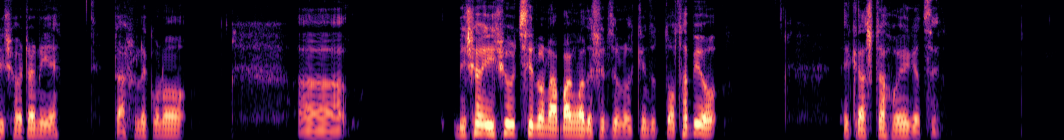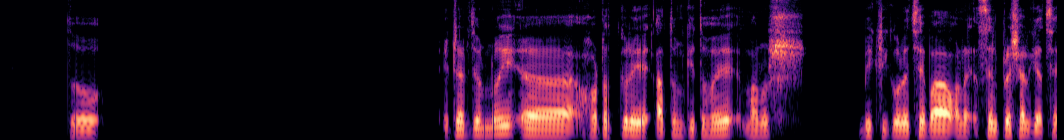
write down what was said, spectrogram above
বিষয়টা নিয়ে এটা আসলে কোনো আহ, বিষয় ইস্যু ছিল না বাংলাদেশের জন্য কিন্তু তথাপিও এই কাজটা হয়ে গেছে। তো এটার জন্যই হঠাৎ করে আতঙ্কিত হয়ে মানুষ বিক্রি করেছে বা অনেক সেল প্রেশার গেছে।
